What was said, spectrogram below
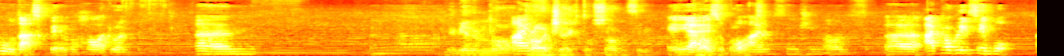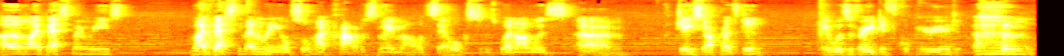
oh, that's a bit of a hard one. Um, Maybe I don't know, I- project or something. yeah, it's about. what I'm thinking of. Uh, I probably would say what uh, my best memories, my best memory or sort of my proudest moment, I would say at Oxford was when I was um, JCR president. It was a very difficult period um,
